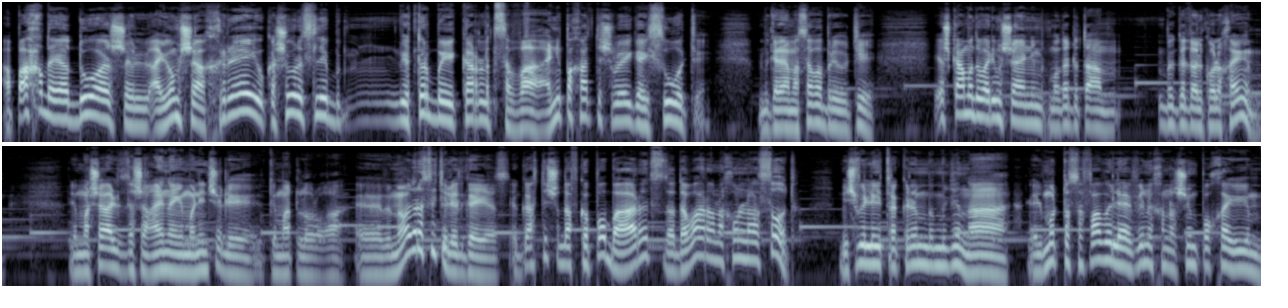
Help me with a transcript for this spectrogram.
הפחד הידוע של היום שאחרי הוא קשור אצלי יותר בעיקר לצבא. אני פחדתי שלא יגייסו אותי בגלל המצב הבריאותי. יש כמה דברים שאני מתמודד איתם בגדול כל החיים. למשל זה שהעין הימנית שלי כמעט לא רואה, אה, ומאוד רציתי להתגייס. הרגשתי שדווקא פה בארץ זה הדבר הנכון לעשות. בשביל להתרקלם במדינה, ללמוד את השפה ולהבין איך אנשים פה חיים.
